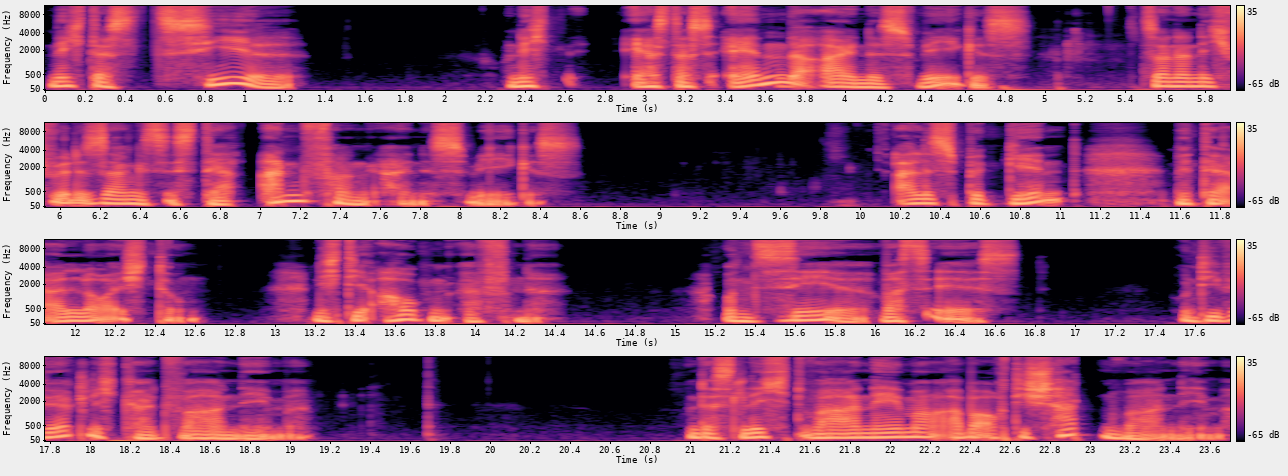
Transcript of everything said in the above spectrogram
nicht das Ziel und nicht erst das Ende eines Weges, sondern ich würde sagen, es ist der Anfang eines Weges. Alles beginnt mit der Erleuchtung, nicht die Augen öffne und sehe, was ist und die Wirklichkeit wahrnehme. Und das Licht wahrnehme, aber auch die Schatten wahrnehme.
